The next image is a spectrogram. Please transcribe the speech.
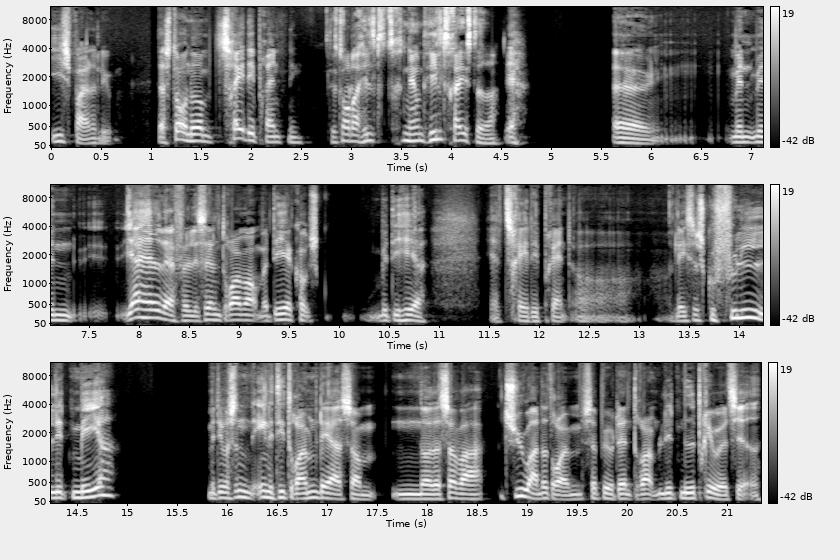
i spejderliv. Der står noget om 3D-printning. Det står der helt, nævnt hele tre steder. Ja. Øh, men, men jeg havde i hvert fald selv en drøm om, at det her kom med det her ja, 3D-print og, og laser skulle fylde lidt mere. Men det var sådan en af de drømme der, som når der så var 20 andre drømme, så blev den drøm lidt nedprioriteret.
